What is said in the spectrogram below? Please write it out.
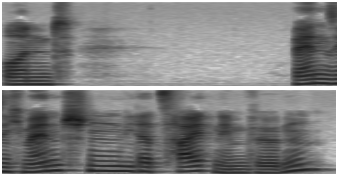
Und wenn sich Menschen wieder Zeit nehmen würden,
